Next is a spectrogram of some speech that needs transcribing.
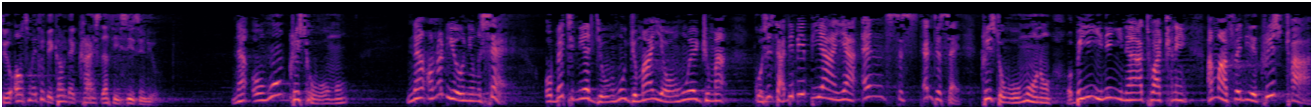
to ultimately become the Christ that he sees in you. na ohu kristo wɔ wo mu na ɔno deɛ onim sɛ obɛtumi adi wo ho dwuma ayɛ wo ho adwuma kòsi sɛ ade bibiara yɛ a ɛnse- ɛnte sɛ kristo wɔ wo mu no ɔbɛyiyi ne nyinaa ato atwene ama afei deɛ kristo a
